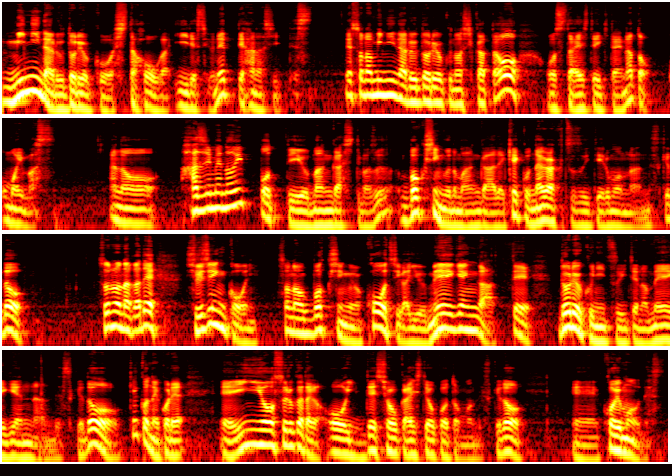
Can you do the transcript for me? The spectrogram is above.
身になる努力をした方がいいですよねって話です。でその身になる努力の仕方をお伝えしていきたいなと思います。あの「はじめの一歩」っていう漫画知ってます？ボクシングの漫画で結構長く続いているものなんですけどその中で主人公にそのボクシングのコーチが言う名言があって努力についての名言なんですけど結構ねこれ、えー引用する方が多いんで紹介しておこうと思うんですけど、えーこういうものです。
